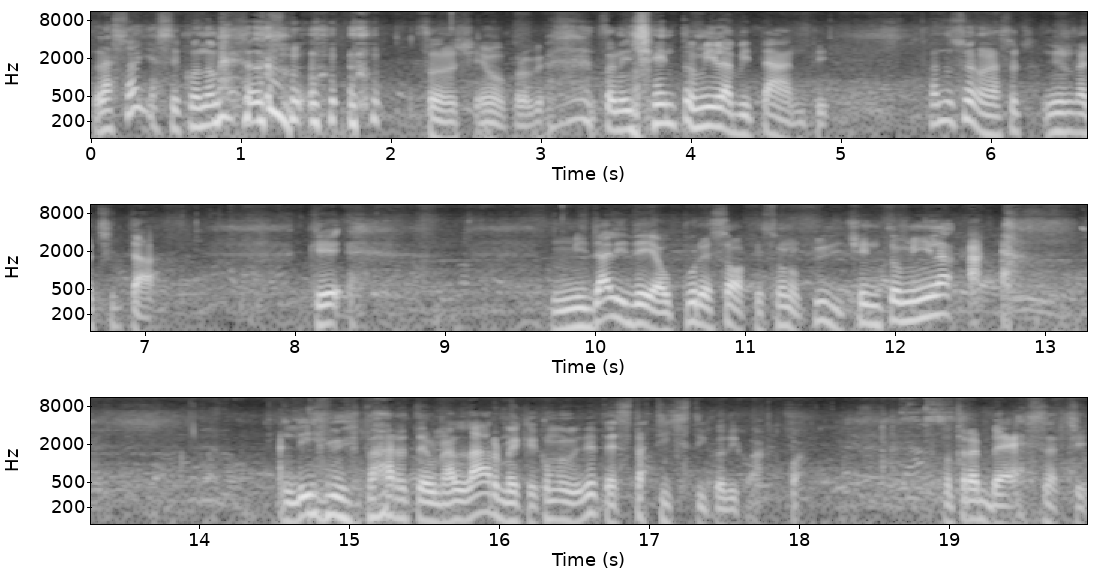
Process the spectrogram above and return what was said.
La soglia secondo me, sono scemo proprio, sono i 100.000 abitanti. Quando sono in una, in una città che mi dà l'idea, oppure so che sono più di 100.000, ah, lì mi parte un allarme che come vedete è statistico di qua. qua. Potrebbe esserci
